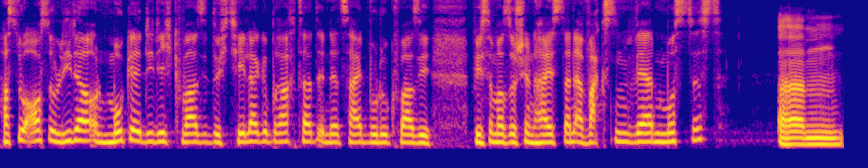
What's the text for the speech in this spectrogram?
Hast du auch so Lieder und Mucke, die dich quasi durch Täler gebracht hat in der Zeit, wo du quasi, wie es immer so schön heißt, dann erwachsen werden musstest? Ähm,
